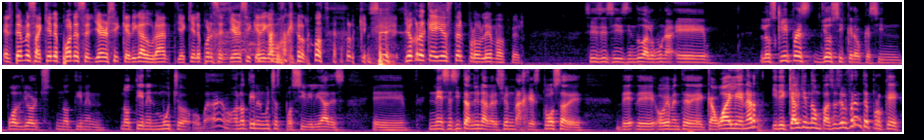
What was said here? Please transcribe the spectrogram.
El tema es a quién le pones el jersey que diga Durant y a quién le pones el jersey que diga Booker. ¿no? porque yo creo que ahí está el problema, Fer. Sí, sí, sí, sin duda alguna. Eh, los Clippers, yo sí creo que sin Paul George no tienen, no tienen mucho, o no tienen muchas posibilidades. Eh, necesitan de una versión majestuosa de, de, obviamente de Kawhi Leonard y de que alguien da un paso hacia el frente, porque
